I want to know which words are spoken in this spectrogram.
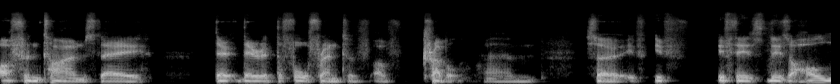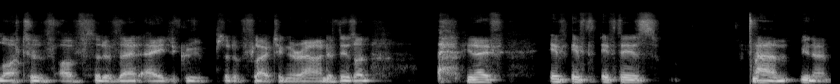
oftentimes they they're they're at the forefront of of trouble." Um, so if if if there's there's a whole lot of of sort of that age group sort of floating around, if there's a you know if if if if there's um, you know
